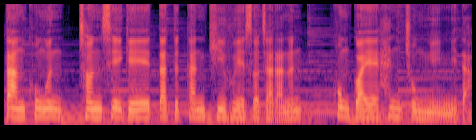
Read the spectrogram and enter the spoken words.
땅콩은 전 세계의 따뜻한 기후에서 자라는 콩과의 한 종류입니다.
